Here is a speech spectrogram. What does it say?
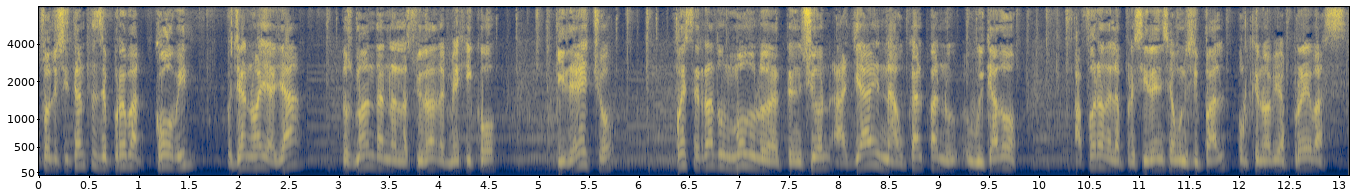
solicitantes de prueba COVID, pues ya no hay allá, los mandan a la Ciudad de México y de hecho, fue cerrado un módulo de atención allá en Naucalpan, ubicado afuera de la presidencia municipal, porque no había pruebas.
